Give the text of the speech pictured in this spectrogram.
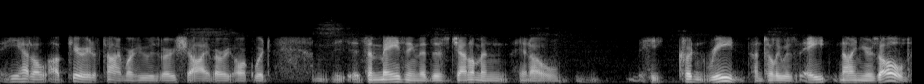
He had a, a period of time where he was very shy, very awkward. It's amazing that this gentleman, you know, he couldn't read until he was eight, nine years old,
